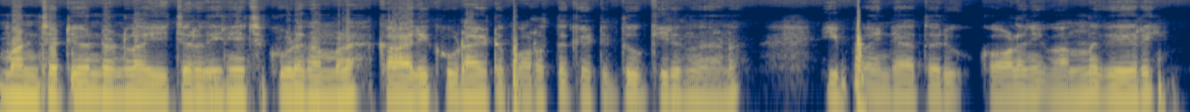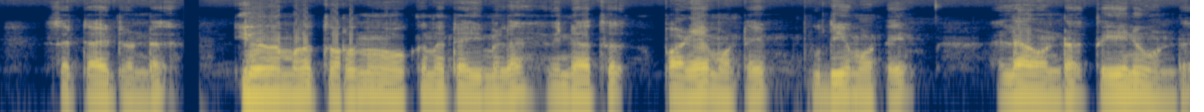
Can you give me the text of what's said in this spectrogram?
മൺചട്ടി കൊണ്ടുള്ള ഈ ചെറുതീനേച്ച് കൂടെ നമ്മൾ കാലിക്കൂടായിട്ട് പുറത്ത് കെട്ടിത്തൂക്കിയിരുന്നതാണ് ഇപ്പോൾ അതിന്റെ അകത്തൊരു കോളനി വന്ന് കയറി സെറ്റായിട്ടുണ്ട്. ഇത് നമ്മൾ തുറന്ന് നോക്കുന്ന ടൈമിൽ ഇതിന്റെ അകത്ത് പഴയ മുട്ടയും പുതിയ മുട്ടയും എല്ലാം ഉണ്ട് തേനും ഉണ്ട്.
